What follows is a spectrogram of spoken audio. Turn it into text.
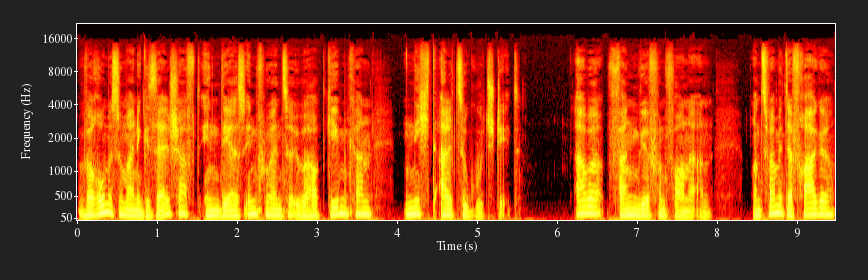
warum es um eine Gesellschaft, in der es Influencer überhaupt geben kann, nicht allzu gut steht. Aber fangen wir von vorne an. Und zwar mit der Frage,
